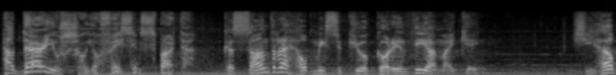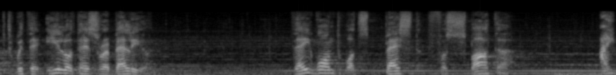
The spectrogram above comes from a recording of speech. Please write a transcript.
How dare you show your face in Sparta? Cassandra helped me secure Corinthia, my king. She helped with the Helots rebellion. They want what's best for Sparta. I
